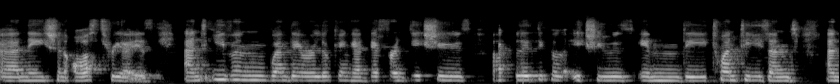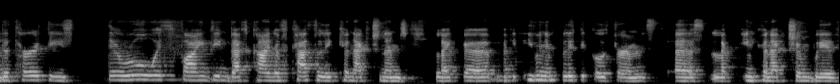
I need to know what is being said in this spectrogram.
uh, nation Austria is. And even when they were looking at different issues, like political issues in the 20s and and the 30s, they were always finding that kind of Catholic connection and like, uh, even in political terms, uh, like in connection with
